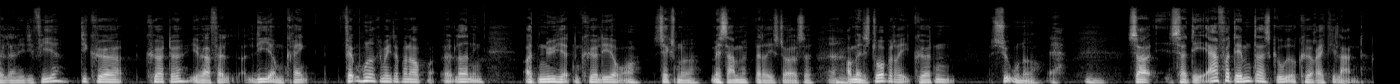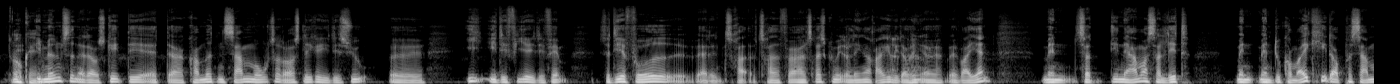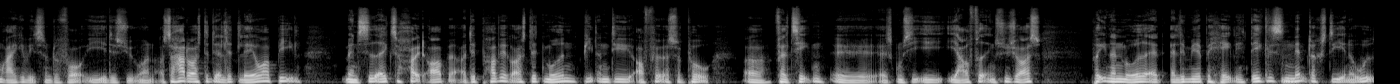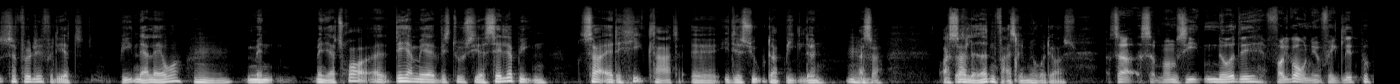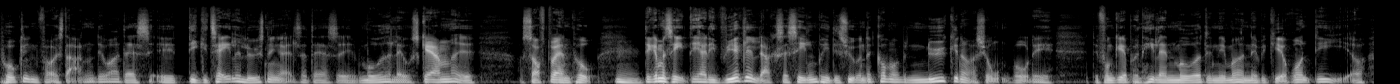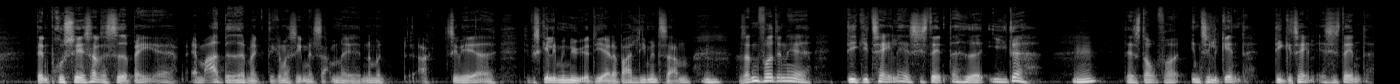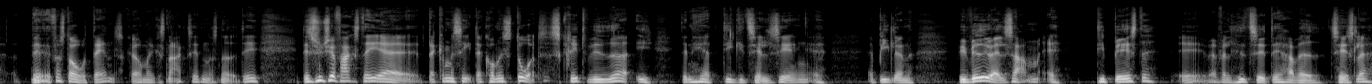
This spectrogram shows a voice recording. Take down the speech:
eller en ID4. De kører, kører det i hvert fald lige omkring 500 km på en opladning. Og den nye her, den kører lige over 600 med samme batteristørrelse. Uh-huh. Og med det store batteri kører den 700. Ja. Mm. Så, så det er for dem, der skal ud og køre rigtig langt. Okay. I mellemtiden er der jo sket det, at der er kommet den samme motor, der også ligger i det 7 øh, i det 4 i det 5 Så de har fået øh, hvad er det, 30, 40, 50 km længere rækkevidde, afhængig af variant. Men så de nærmer sig lidt. Men, men du kommer ikke helt op på samme rækkevidde, som du får i det 7 Og så har du også det der lidt lavere bil, men sidder ikke så højt oppe, og det påvirker også lidt måden, bilerne de opfører sig på, og kvaliteten øh, skal man sige, i, i affedringen, synes jeg også, på en eller anden måde er, er lidt mere behagelig. Det er ikke lige så mm. nemt at stige ind og ud, selvfølgelig, fordi at bilen er lavere. Mm. Men, men jeg tror, at det her med, at hvis du siger sælger bilen, så er det helt klart øh, i det syv, der er bilen. Mm. Altså, og så lader den faktisk rimelig hurtigt også. Så, så må man sige, noget af det, Folkevogn jo fik lidt på puklen for i starten, det var deres øh, digitale løsninger, altså deres øh, måde at lave skærme øh, og softwaren på. Mm. Det kan man se, det har de virkelig lagt sig selen på i det syv, den kommer med den nye generation, hvor det, det fungerer på en helt anden måde, og det er nemmere at navigere rundt i, og den processor, der sidder bag, er, er meget bedre. Man, det kan man se med det samme, når man aktiverer de forskellige menuer, de er der bare lige med det samme. Mm. Og så har den fået den her digitale assistent, der hedder Ida. Mm. Den står for intelligent digital assistent. Den forstår dansk, og man kan snakke til den og sådan noget. Det, det synes jeg faktisk, det er, der kan man se, der er kommet et stort skridt videre i den her digitalisering af, af bilerne. Vi ved jo alle sammen, at de bedste, øh, i hvert fald hidtil, det har været Tesla.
